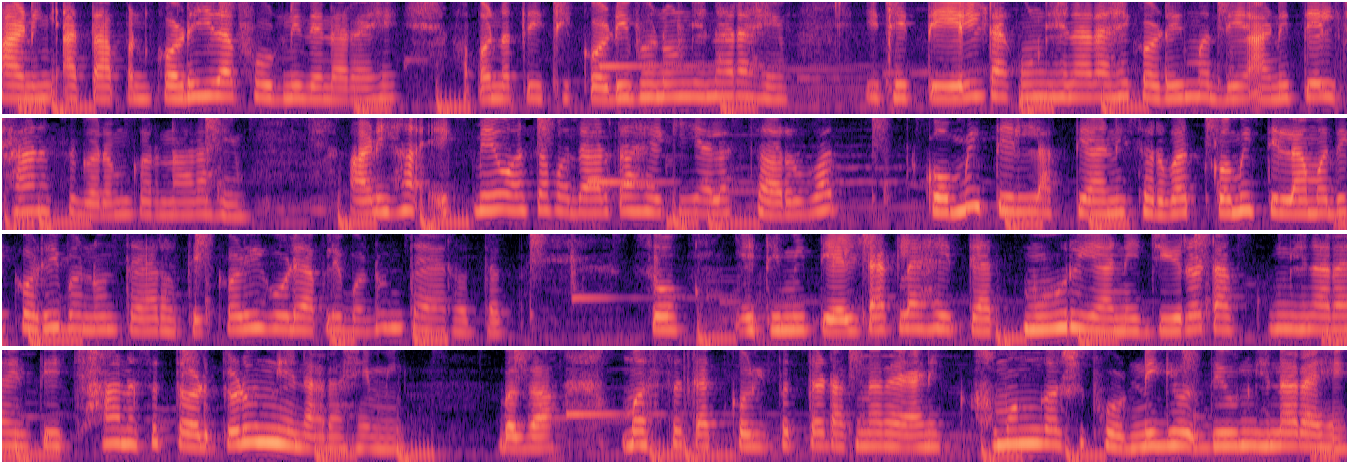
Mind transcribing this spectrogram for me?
आणि आता आपण कढईला फोडणी देणार आहे. आपण आता इथे कढी बनवून घेणार आहे. इथे तेल टाकून घेणार आहे कढईमध्ये आणि तेल छान असं गरम करणार आहे. आणि हा एकमेव असा पदार्थ आहे की याला सर्वात कमी तेल लागते आणि सर्वात कमी तेलामध्ये कढी बनवून तयार होते. कढी गोळे आपले बनवून तयार होतात. सो इथे मी तेल टाकलं आहे. त्यात मोहरी आणि जिरं टाकून घेणार आहे. ते छान असं तडतडून घेणार आहे मी. बघा मस्त त्यात कढीपत्ता टाकणार आहे आणि खमंग अशी फोडणी घेऊ देऊन घेणार आहे.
